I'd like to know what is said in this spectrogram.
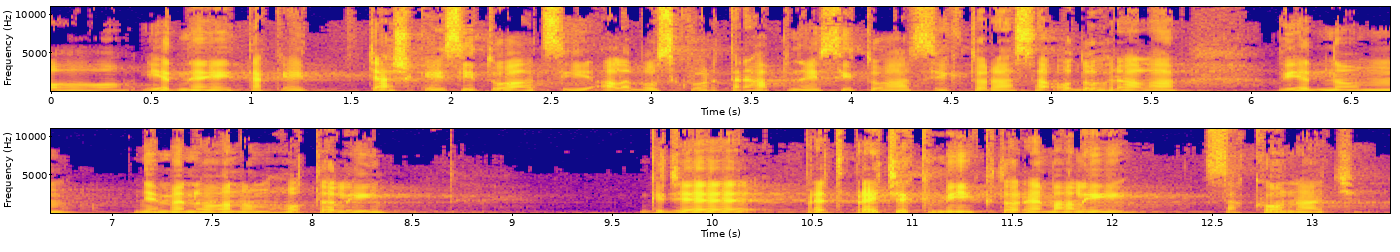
o jednej takej ťažkej situácii, alebo skôr trápnej situácii, ktorá sa odohrala v jednom nemenovanom hoteli, kde pred pretekmi, ktoré mali sa konať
